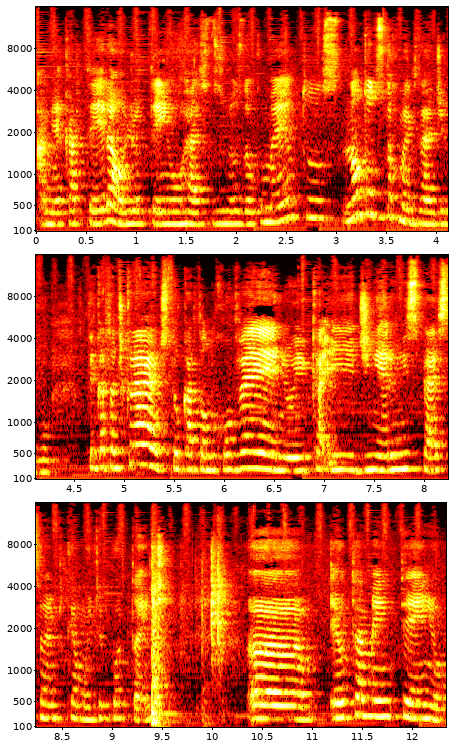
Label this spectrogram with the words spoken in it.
a minha carteira, onde eu tenho o resto dos meus documentos, não todos os documentos, né, digo, tem cartão de crédito, cartão do convênio e, e dinheiro em espécie também, porque é muito importante. Ah, eu também tenho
